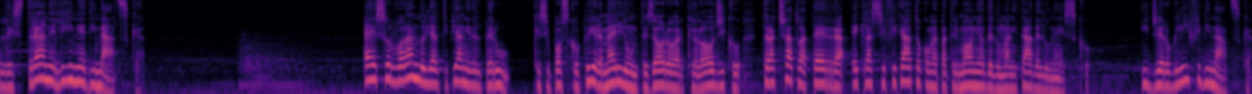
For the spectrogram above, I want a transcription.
Le strane linee di Nazca. È sorvolando gli altipiani del Perù che si può scoprire meglio un tesoro archeologico tracciato a terra e classificato come patrimonio dell'umanità dell'UNESCO, i geroglifi di Nazca.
